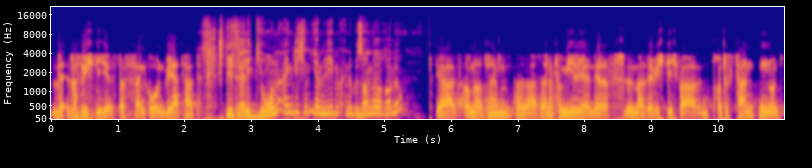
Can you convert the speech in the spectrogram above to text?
was wichtig ist, dass es einen hohen Wert hat. Spielt Religion eigentlich in Ihrem Leben eine besondere Rolle? Ja, ich komme aus, einem, also aus einer Familie, in der das immer sehr wichtig war, Protestanten und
